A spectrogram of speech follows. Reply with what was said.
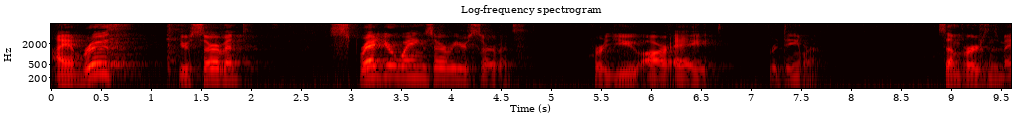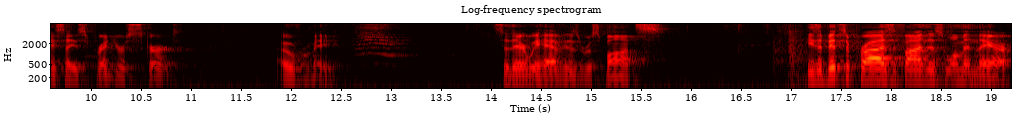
I am Ruth, your servant. Spread your wings over your servant, for you are a redeemer. Some versions may say, Spread your skirt over me. So there we have his response. He's a bit surprised to find this woman there.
